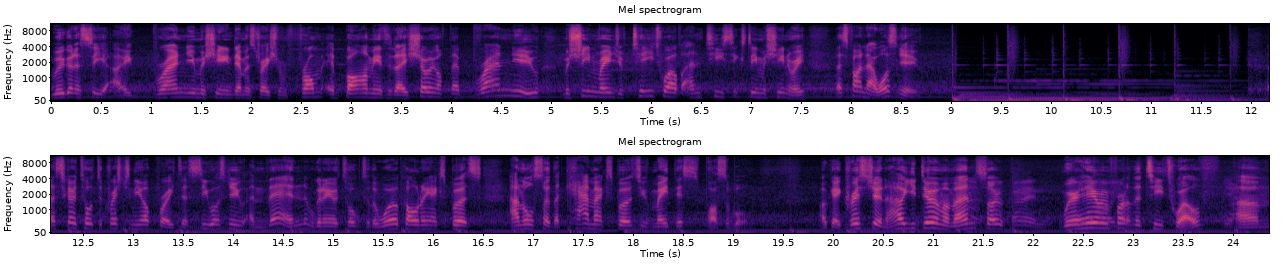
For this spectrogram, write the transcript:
we're going to see a brand new machining demonstration from Ibarmia today, showing off their brand new machine range of T12 and T16 machinery. Let's find out what's new. Let's go talk to Christian, the operator, see what's new, and then we're going to go talk to the work holding experts and also the CAM experts who've made this possible. Okay, Christian, how are you doing, my man? So, Fine. we're here in front of the T12. Yeah. Um,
